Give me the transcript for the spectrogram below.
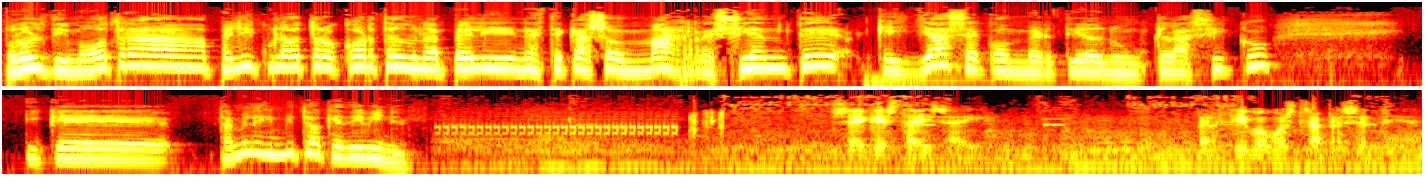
Por último, otra película, otro corte de una peli, en este caso más reciente, que ya se ha convertido en un clásico y que también les invito a que adivinen. Sé que estáis ahí. Percibo vuestra presencia.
